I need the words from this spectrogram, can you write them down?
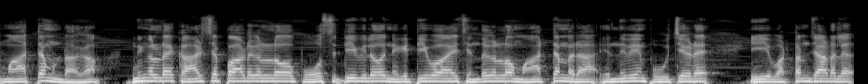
മാറ്റമുണ്ടാകാം. നിങ്ങളുടെ കാഴ്ചപ്പാടുകളിലോ പോസിറ്റീവിലോ നെഗറ്റീവോ ആയ ചിന്തകളിലോ മാറ്റം വരാ എന്നിവയും പൂച്ചയുടെ ഈ വട്ടം ചാടൽ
